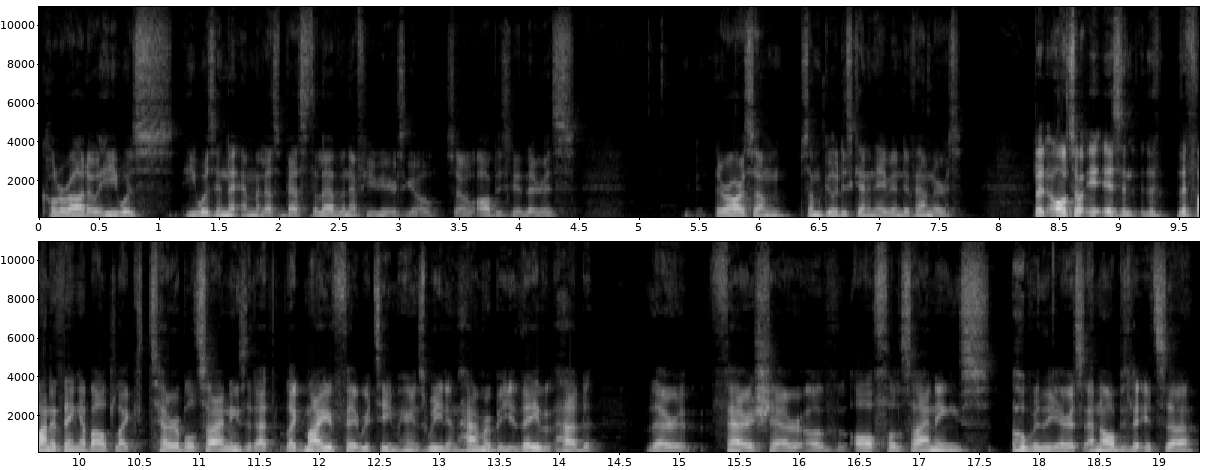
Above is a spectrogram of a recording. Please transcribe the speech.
Colorado, he was he was in the MLS Best Eleven a few years ago. So obviously there is there are some some good Scandinavian defenders. But also, it isn't the, the funny thing about like terrible signings that like my favorite team here in Sweden, Hammarby, they've had their fair share of awful signings over the years, and obviously it's a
